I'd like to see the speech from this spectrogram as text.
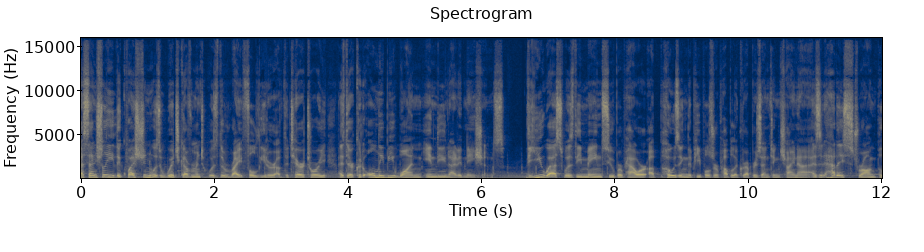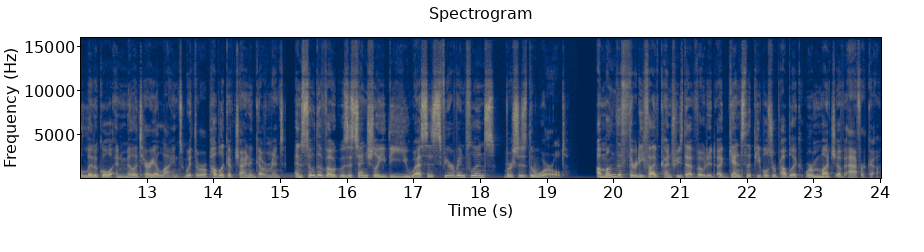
Essentially, the question was which government was the rightful leader of the territory, as there could only be one in the United Nations. The US was the main superpower opposing the People's Republic representing China, as it had a strong political and military alliance with the Republic of China government, and so the vote was essentially the US's sphere of influence versus the world. Among the 35 countries that voted against the People's Republic were much of Africa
